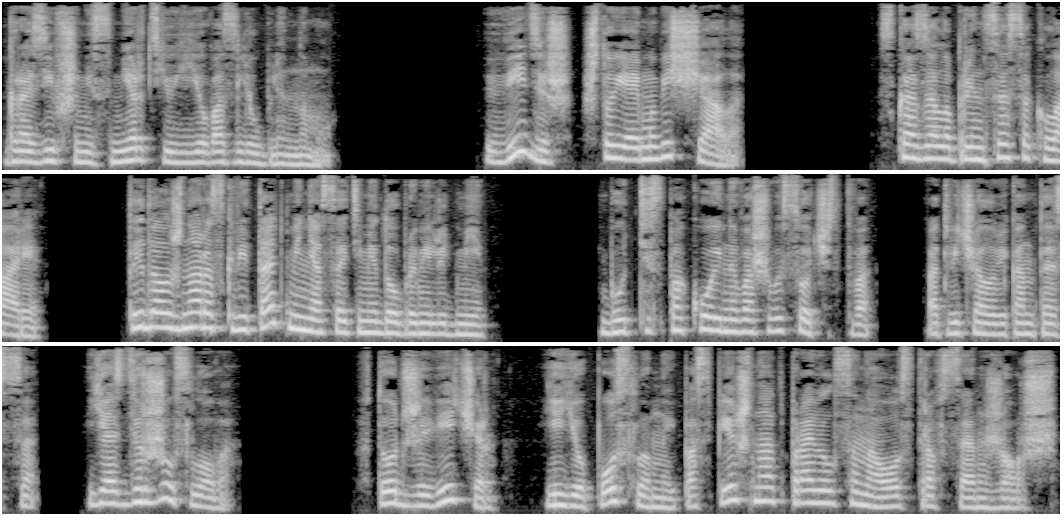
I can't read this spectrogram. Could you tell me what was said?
грозившими смертью ее возлюбленному. «Видишь, что я им обещала?» — сказала принцесса Кларе. «Ты должна расквитать меня с этими добрыми людьми». «Будьте спокойны, ваше высочество», — отвечала виконтесса. Я сдержу слово». В тот же вечер ее посланный поспешно отправился на остров Сен-Жорж.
